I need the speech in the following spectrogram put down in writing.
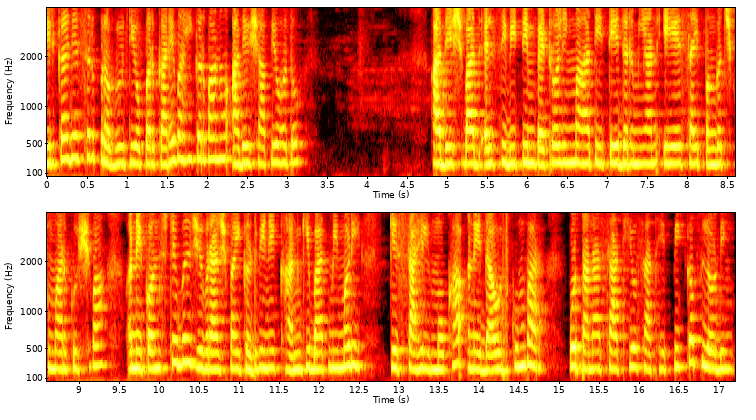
ગેરકાયદેસર પ્રવૃત્તિઓ પર કાર્યવાહી કરવાનો આદેશ આપ્યો હતો. આદેશ બાદ એલસીબી ટીમ પેટ્રોલિંગમાં હતી. તે દરમિયાન એએસઆઈ પંકજકુમાર કુશવા અને કોન્સ્ટેબલ જીવરાજભાઈ ગઢવીને ખાનગી બાતમી મળી કે સાહિલ મોખા અને દાઉદ કુંભાર પોતાના સાથીઓ સાથે પિકઅપ લોડિંગ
